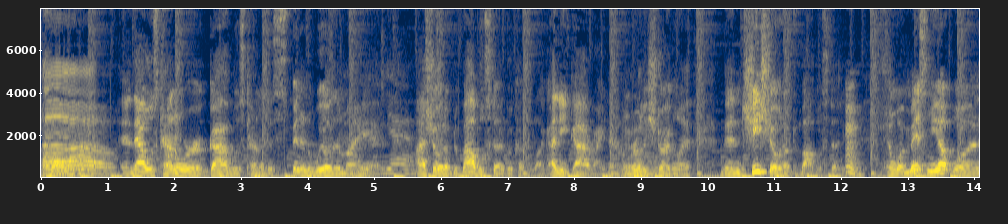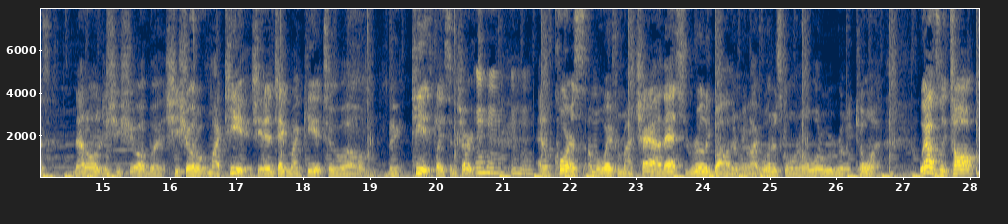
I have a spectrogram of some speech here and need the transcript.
Oh, And that was kind of where God was kind of just spinning the wheels in my head. yeah. I showed up to Bible study because like I need God right now. I'm really mm. struggling. Then she showed up to Bible study. Mm. And what messed me up was not only did she show up, but she showed up with my kid. She didn't take my kid to um, the kids' place in church. Mm-hmm, mm-hmm. And of course, I'm away from my child. That's really bothering me. Like, what is going on? What are we really doing? We obviously talked,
